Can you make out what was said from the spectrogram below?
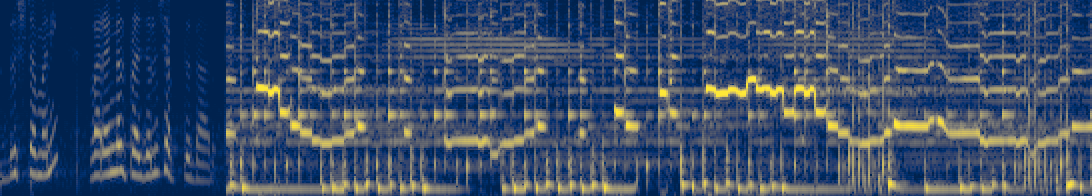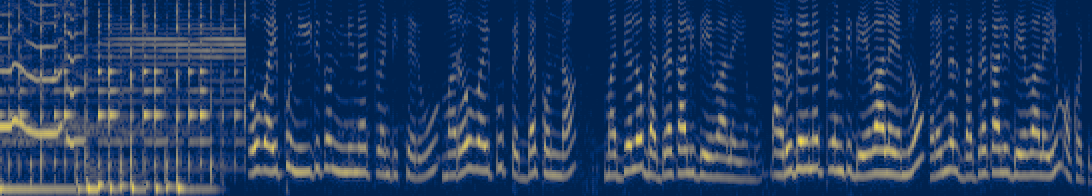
అదృష్టమని వరంగల్ ప్రజలు చెప్తున్నారు. ఓవైపు నీటితో నిండినటువంటి చెరువు మరోవైపు పెద్ద కొండ మధ్యలో భద్రకాళి దేవాలయము. అరుదైనటువంటి దేవాలయంలో వరంగల్ భద్రకాళి దేవాలయం ఒకటి.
